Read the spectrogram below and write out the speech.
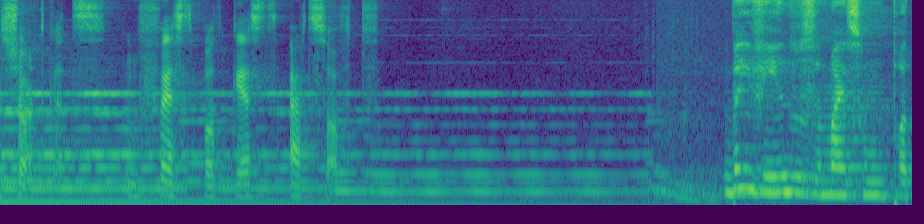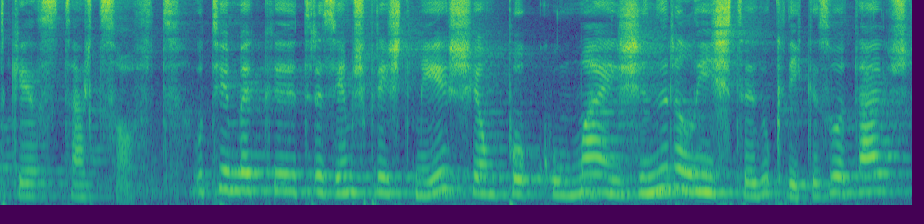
Shortcuts, um fast podcast Artsoft. Bem-vindos a mais um podcast Artsoft. O tema que trazemos para este mês é um pouco mais generalista do que dicas ou atalhos.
